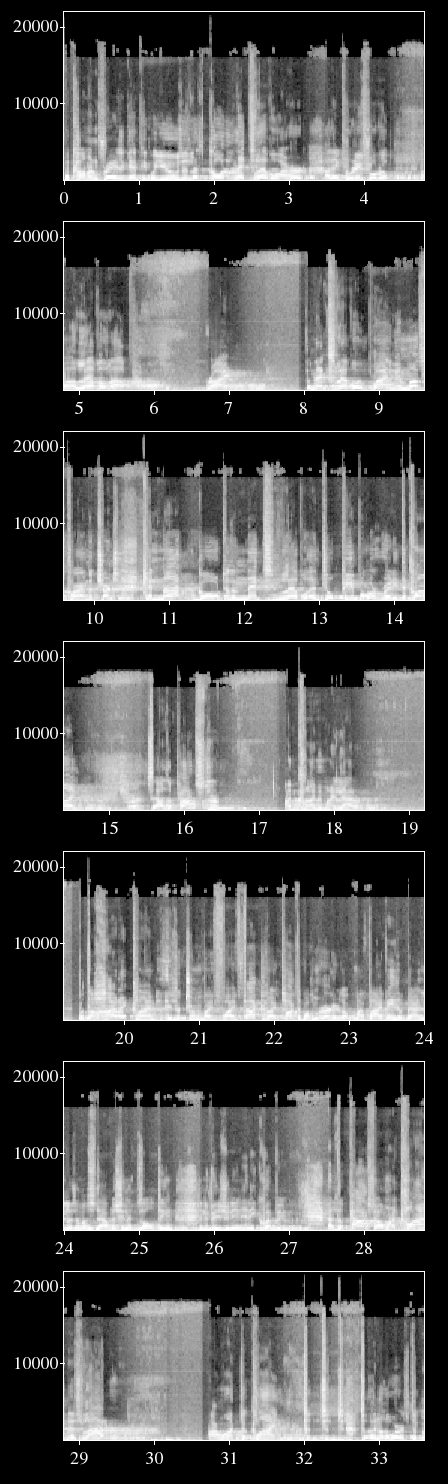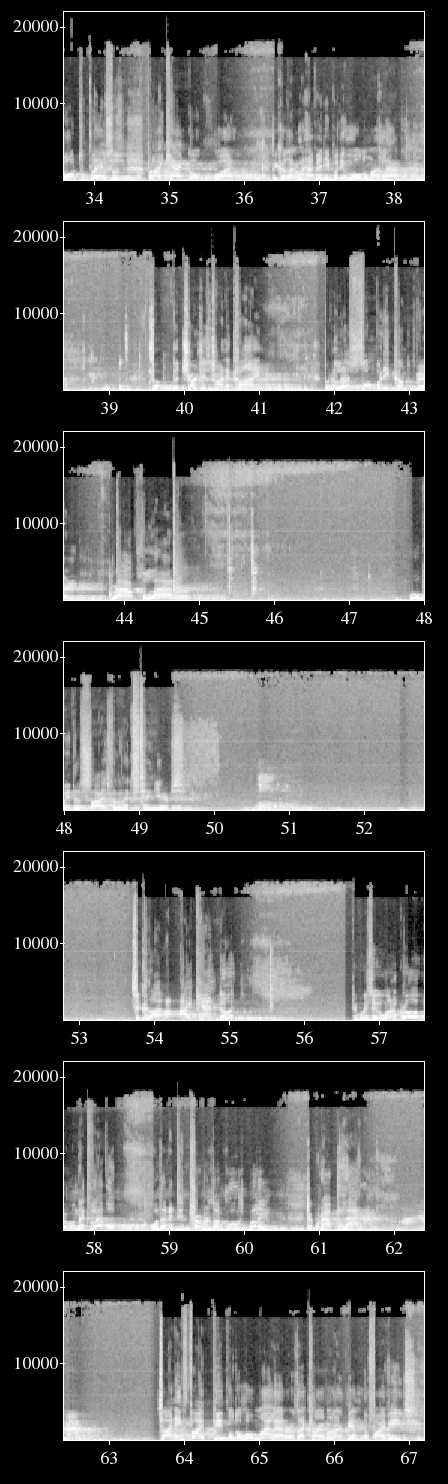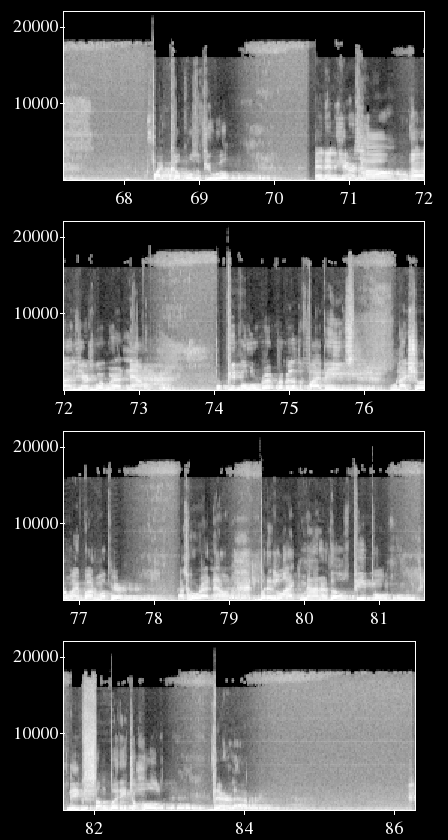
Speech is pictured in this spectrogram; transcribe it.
The common phrase again people use is let's go to the next level. I heard, I think Paris wrote up, uh, level up, right? The next level implies we must climb. The church cannot go to the next level until people are ready to climb. Right. See, as a pastor, I'm climbing my ladder. But the height I climb is determined by five factors. I talked about them earlier. My five E's evangelism, establishing, exalting, envisioning, and equipping. As a pastor, I want to climb this ladder. I want to climb, to, to, to, in other words, to go to places, but I can't go. Why? Because I don't have anybody holding my ladder. So the church is trying to climb, but unless somebody comes up here and grabs the ladder, we'll be this size for the next 10 years. See, because I, I can't do it. People say, we want to grow to the next level. Well, then it determines on who's willing to grab the ladder. So I need five people to hold my ladder as I climb on, again, the five E's. Five couples, if you will. And, and here's how, uh, and here's where we're at now. The people who re- represent the five E's, when I showed them, I brought them up here. That's where we're at now. But in like manner, those people need somebody to hold their ladder.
